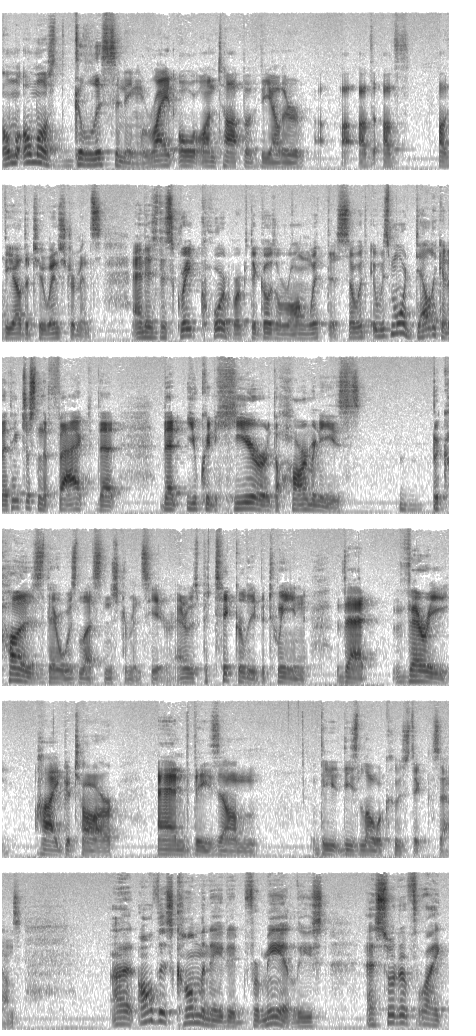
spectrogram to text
almost glistening right on top of the other uh, of, of of the other two instruments. And there's this great chord work that goes along with this. So it, it was more delicate, I think, just in the fact that that you could hear the harmonies because there was less instruments here, and it was particularly between that very high guitar and these um the, these low acoustic sounds. uh, all this culminated for me at least as sort of like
